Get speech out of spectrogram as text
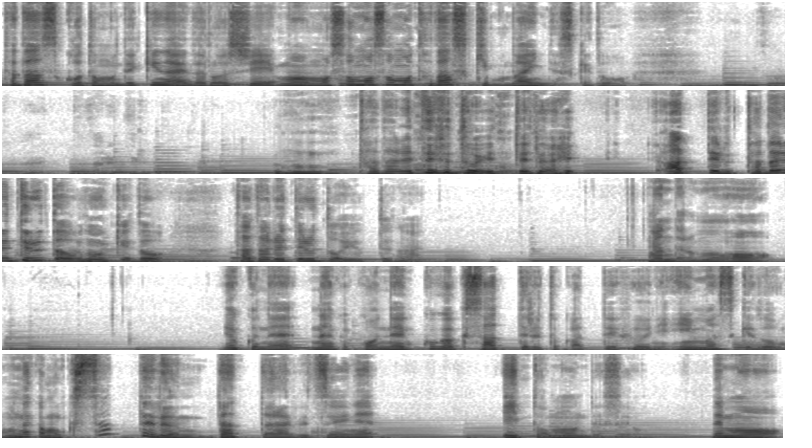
正すこともできないだろうし、もうもうそもそも正す気もないんですけど、うんただれてる？とは言ってない合ってる？ただれてる？とは思うけどただれてる？とは言ってないなんだろうもうよくねなんかこう根っこが腐ってる？とかっていう風に言いますけどもうなんかもう腐ってる？んだったら別にねいいと思うんですよでも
